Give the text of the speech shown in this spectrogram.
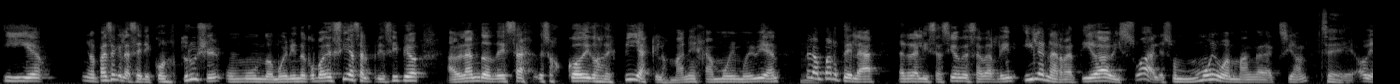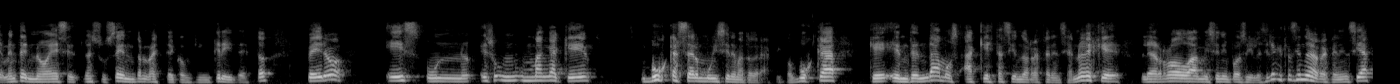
y eh, me parece que la serie construye un mundo muy lindo. Como decías al principio, hablando de, esas, de esos códigos de espías que los maneja muy, muy bien, pero aparte la, la realización de esa Berlín y la narrativa visual, es un muy buen manga de acción. Sí. Eh, obviamente no es, no es su centro, no es con King Crit esto, pero es un, es un, un manga que busca ser muy cinematográfico, busca que entendamos a qué está haciendo referencia. No es que le roba a Misión Imposible, sino que está haciendo una referencia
